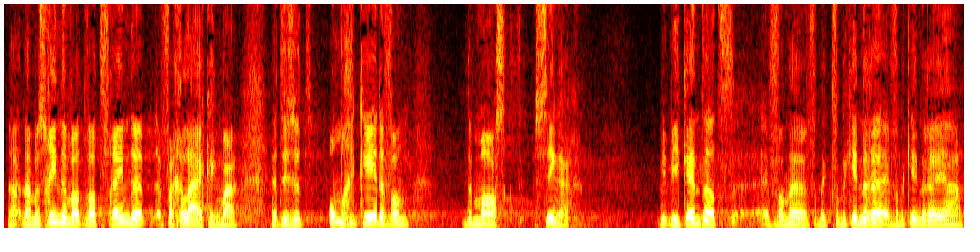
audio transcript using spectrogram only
Nou, nou misschien een wat, wat vreemde vergelijking, maar het is het omgekeerde van The Masked Singer. Wie, wie kent dat? Van de, van, de, van de kinderen? Van de kinderen, ja.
